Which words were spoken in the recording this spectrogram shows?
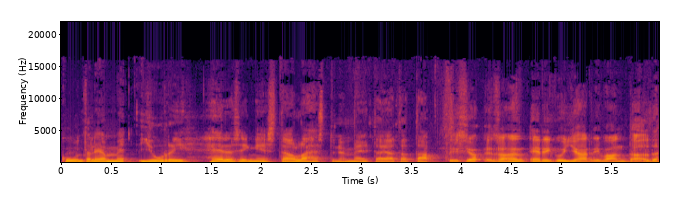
kuuntelijamme Juri Helsingistä on lähestynyt meitä ja tota, Siis jo, se on eri kuin Jari Vantaalta.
